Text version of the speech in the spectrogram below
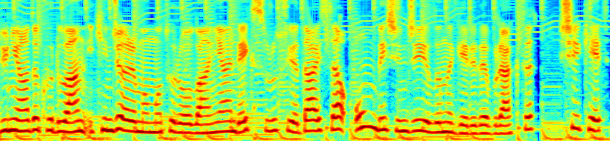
Dünyada kurulan ikinci arama motoru olan Yandex, Rusya'da ise 15. yılını geride bıraktı. Şirket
